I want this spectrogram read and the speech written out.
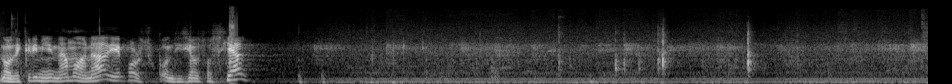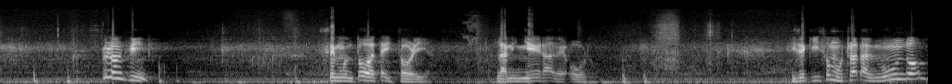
No discriminamos a nadie por su condición social. Pero en fin, se montó esta historia, la niñera de oro. Y se quiso mostrar al mundo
